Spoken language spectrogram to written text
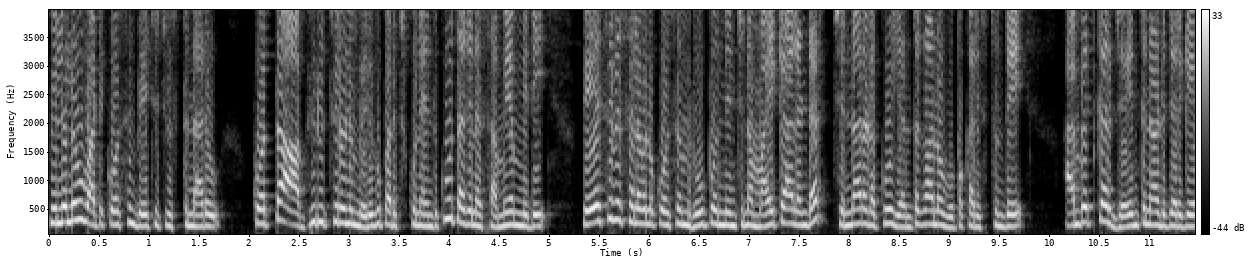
పిల్లలు వాటి కోసం వేచి చూస్తున్నారు. కొత్త అభిరుచులను మెరుగుపరుచుకునేందుకు తగిన సమయం ఇది. వేసవి సెలవుల కోసం రూపొందించిన మై క్యాలెండర్ చిన్నారులకు ఎంతగానో ఉపకరిస్తుంది. అంబేద్కర్ జయంతి నాడు జరిగే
